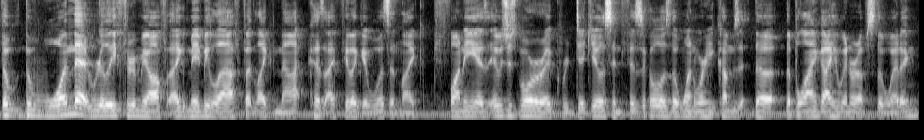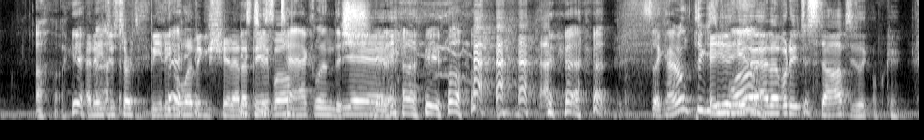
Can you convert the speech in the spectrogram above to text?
The the one that really threw me off, like made me laugh, but like not because I feel like it wasn't like funny as it was just more like ridiculous and physical. Is the one where he comes the the blind guy who interrupts the wedding, Oh, yeah. and he just starts beating the living shit out He's of people. just tackling the Yeah. shit out of people. it's like I don't think He- he's he- blind. and then when he just stops, he's like, okay,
